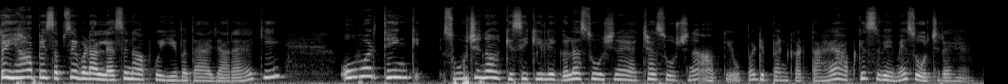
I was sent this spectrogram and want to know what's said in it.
तो यहाँ पे सबसे बड़ा लेसन आपको ये बताया जा रहा है कि ओवर थिंक सोचना किसी के लिए गलत सोचना या अच्छा सोचना आपके ऊपर डिपेंड करता है, आप किस वे में सोच रहे हैं।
